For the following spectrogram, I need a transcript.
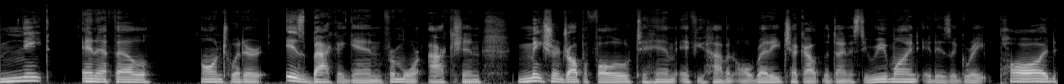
Nate NFL on Twitter is back again for more action. Make sure and drop a follow to him if you haven't already. Check out the Dynasty Rewind, it is a great pod.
